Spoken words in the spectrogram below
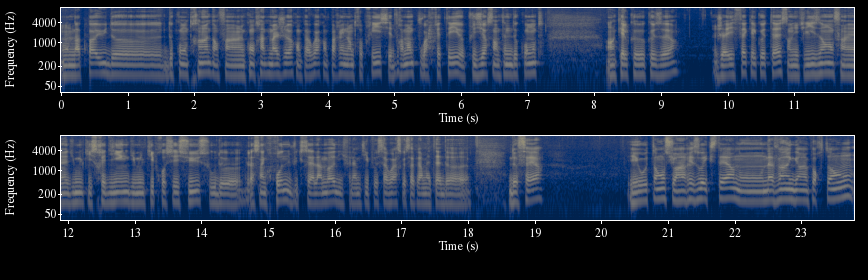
On n'a pas eu de, de contraintes, enfin, contrainte majeure qu'on peut avoir comparé à une entreprise, c'est vraiment de pouvoir traiter euh, plusieurs centaines de comptes en quelques heures. J'avais fait quelques tests en utilisant enfin, du multithreading, du multiprocessus ou de la synchrone, vu que c'est à la mode, il fallait un petit peu savoir ce que ça permettait de, faire. Et autant sur un réseau externe, on avait un gain important,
